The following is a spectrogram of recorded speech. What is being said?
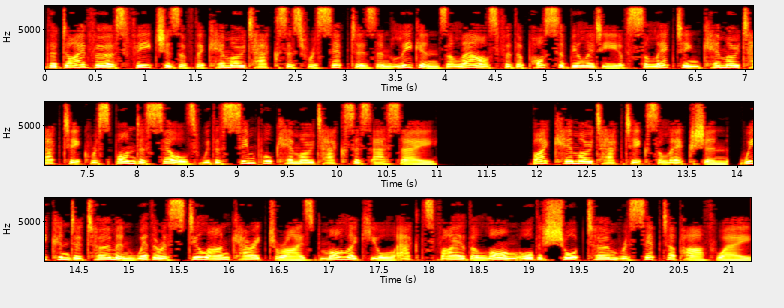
The diverse features of the chemotaxis receptors and ligands allows for the possibility of selecting chemotactic responder cells with a simple chemotaxis assay. By chemotactic selection, we can determine whether a still uncharacterized molecule acts via the long or the short-term receptor pathway.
